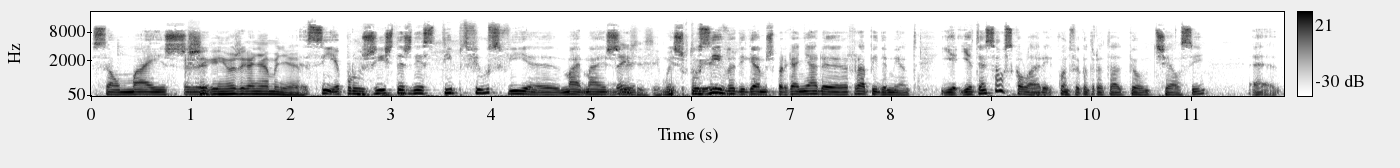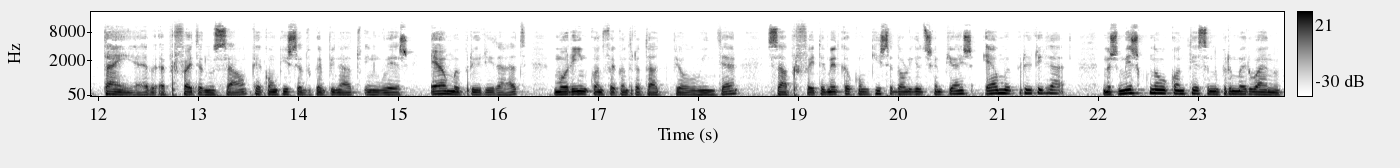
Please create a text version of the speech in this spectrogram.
são mais. Que cheguem hoje a ganhar amanhã. Sim, apologistas desse tipo de filosofia, mais, mais sim, sim, sim, explosiva, português. digamos, para ganhar rapidamente. E, e atenção, Scolari, quando foi contratado pelo Chelsea, Uh, tem a, a, perfeita noção que a conquista do campeonato inglês é uma prioridade. Mourinho, quando foi contratado pelo Inter, sabe perfeitamente que a conquista da Liga dos Campeões é uma prioridade. Mas mesmo que não aconteça no primeiro ano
